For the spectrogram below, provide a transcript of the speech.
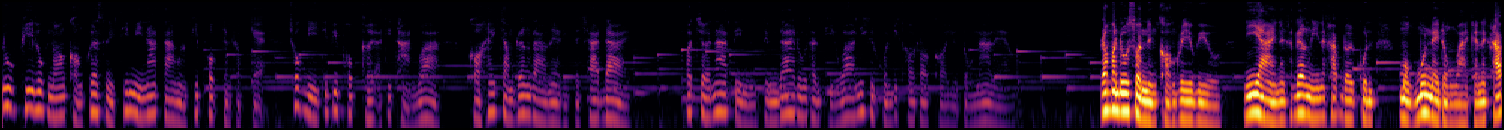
ลูกพี่ลูกน้องของเพื่อนสนิทที่มีหน้าตาเหมือนพี่พบอย่างกับแกะ โชคดีที่พี่พบเคยอธิษฐานว่า ขอให้จำเรื่องราวในอดีตชาติได้ พอเจอหน้าตินจึงได้รู้ทันทีว่านี่คือคนที่เขารอคอยอยู่ตรงหน้าแล้ว เรามาดูส่วนหนึ่งของรีวิวนิยายนะครับเรื่องนี้นะครับ โดยคุณหมกมุ่นในดงวายกันนะครับ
